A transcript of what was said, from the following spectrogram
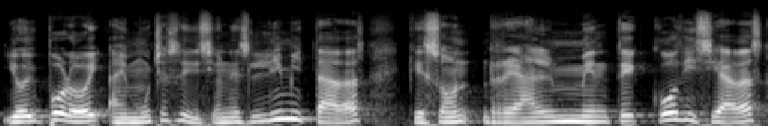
y hoy por hoy hay muchas ediciones limitadas que son realmente codiciadas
